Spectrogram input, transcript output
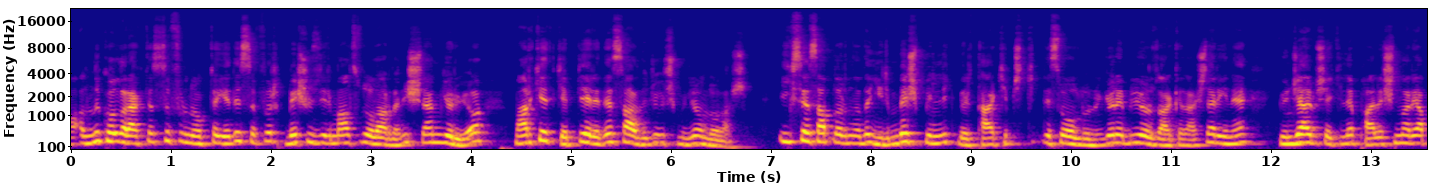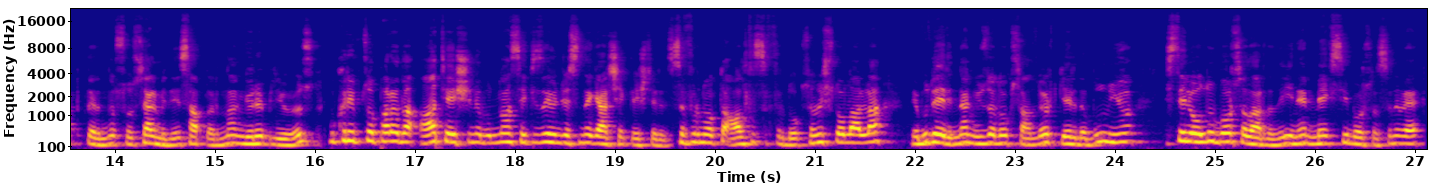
Anlık olarak da 0.70526 dolardan işlem görüyor. Market cap değeri de sadece 3 milyon dolar. X hesaplarında da 25 binlik bir takipçi kitlesi olduğunu görebiliyoruz arkadaşlar. Yine güncel bir şekilde paylaşımlar yaptıklarında sosyal medya hesaplarından görebiliyoruz. Bu kripto para da ATH'ini bundan 8 ay öncesinde gerçekleştirdi. 0.6093 dolarla ve bu değerinden %94 geride bulunuyor. Listeli olduğu borsalarda da yine Maxi borsasını ve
